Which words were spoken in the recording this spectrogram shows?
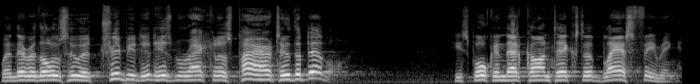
when there were those who attributed his miraculous power to the devil. He spoke in that context of blaspheming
